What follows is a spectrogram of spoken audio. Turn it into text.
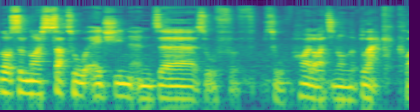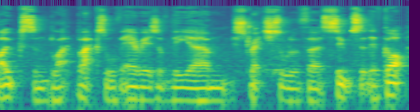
lots of nice subtle edging and uh, sort of sort of highlighting on the black cloaks and black black sort of areas of the um, stretch sort of uh, suits that they've got,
